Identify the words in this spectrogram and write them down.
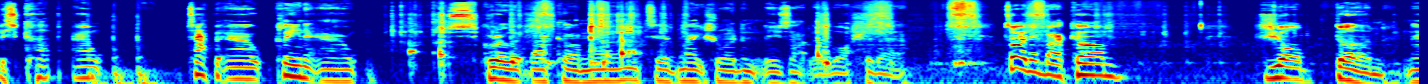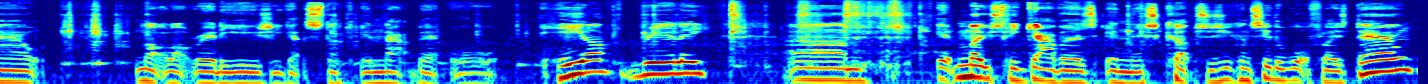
this cup out, tap it out, clean it out, screw it back on. Now I need to make sure I didn't lose that little washer there. Tighten it back on, job done. Now, not a lot really usually gets stuck in that bit or here, really. Um, it mostly gathers in this cup. So as you can see, the water flows down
